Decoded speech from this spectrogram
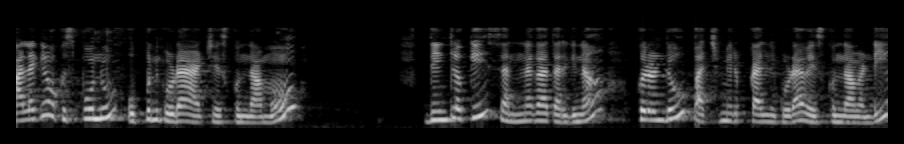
అలాగే ఒక స్పూను ఉప్పుని కూడా యాడ్ చేసుకుందాము. దీంట్లోకి సన్నగా తరిగిన ఒక రెండు పచ్చిమిరపకాయలని కూడా వేసుకుందామండి.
